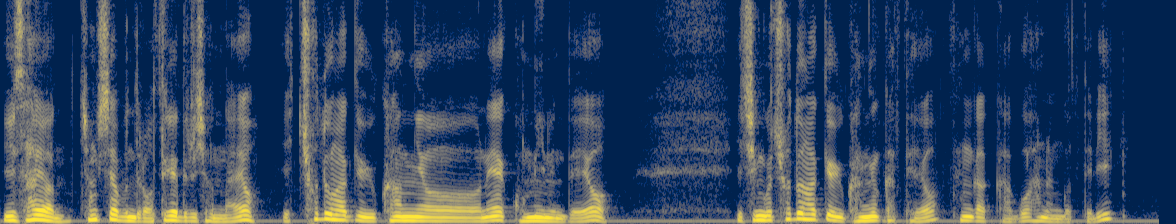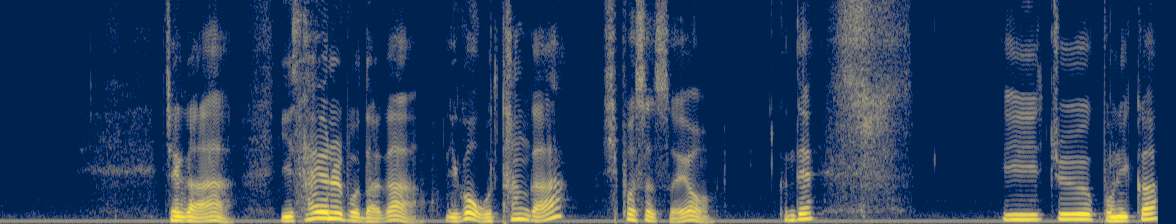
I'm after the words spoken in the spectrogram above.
이 사연 청취자분들 어떻게 들으셨나요? 초등학교 6학년의 고민인데요. 이 친구 초등학교 6학년 같아요. 생각하고 하는 것들이. 제가 이 사연을 보다가 이거 오탄가 싶었었어요. 근데 이 쭉 보니까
